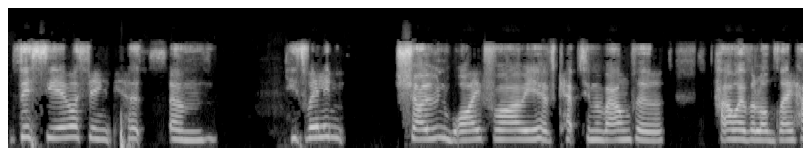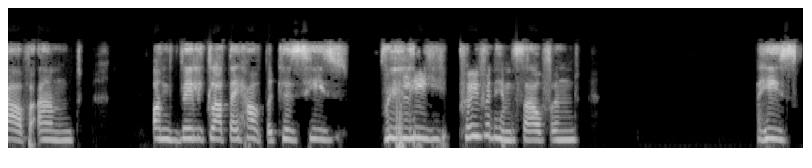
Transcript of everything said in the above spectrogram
this year, I think um, he's really shown why Ferrari have kept him around for however long they have. And I'm really glad they have because he's really proven himself and he's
